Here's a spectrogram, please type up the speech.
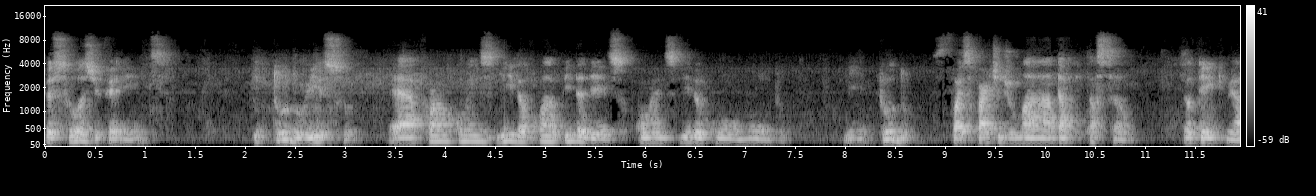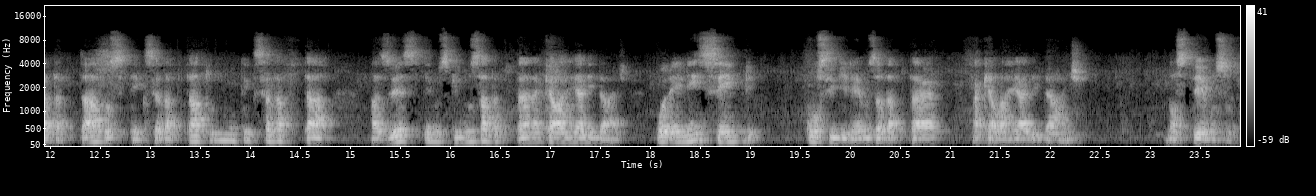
pessoas diferentes, e tudo isso é a forma como eles lidam com a vida deles, como eles lidam com o mundo. E tudo faz parte de uma adaptação. Eu tenho que me adaptar, você tem que se adaptar, todo mundo tem que se adaptar. Às vezes temos que nos adaptar naquela realidade, porém nem sempre conseguiremos adaptar aquela realidade. Nós temos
